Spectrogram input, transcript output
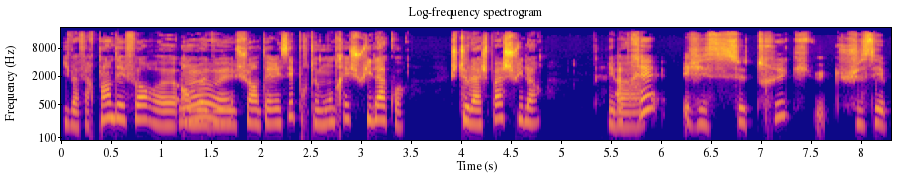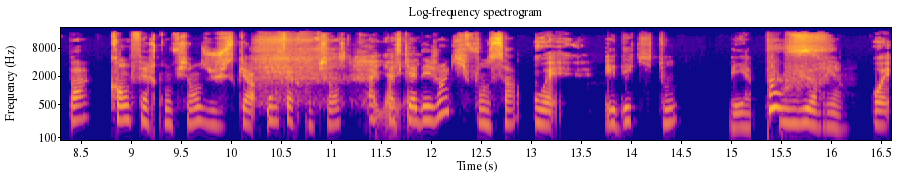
il va faire plein d'efforts euh, en mode ouais. euh, je suis intéressé pour te montrer, je suis là quoi. Je te lâche pas, je suis là. Et bah, Après, j'ai ce truc, je sais pas quand faire confiance, jusqu'à où faire confiance. aïe, Parce qu'il y a des gens qui font ça, ouais, et dès qu'ils tombent, mais il n'y a plus rien. ouais,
